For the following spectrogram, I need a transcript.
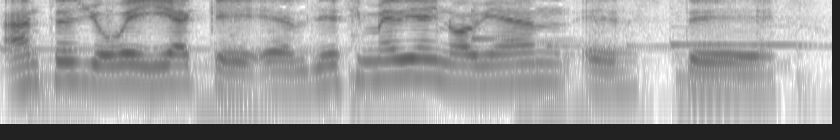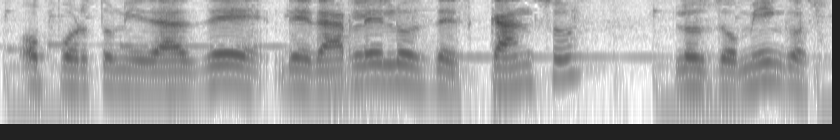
antes yo veía que a las diez y media y no habían este oportunidad de, darle los descansos los domingos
